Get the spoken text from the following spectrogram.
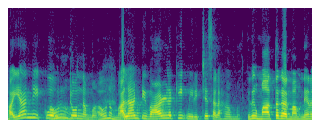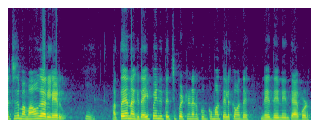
భయాన్ని ఎక్కువ ఉంటోందమ్మా. అవునమ్మా. అలాంటి వాళ్ళకి మీరు ఇచ్చే సలహా అమ్మ. ఇది మా అత్తగారు మా నేను వచ్చేసి మా మామగారు లేరు. అత్తయ్య నాకు ఇది అయిపోయింది తెచ్చిపెట్టండి అని కుంకుమ తిలకమ దే- నేదే నేను తేకూడదు.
